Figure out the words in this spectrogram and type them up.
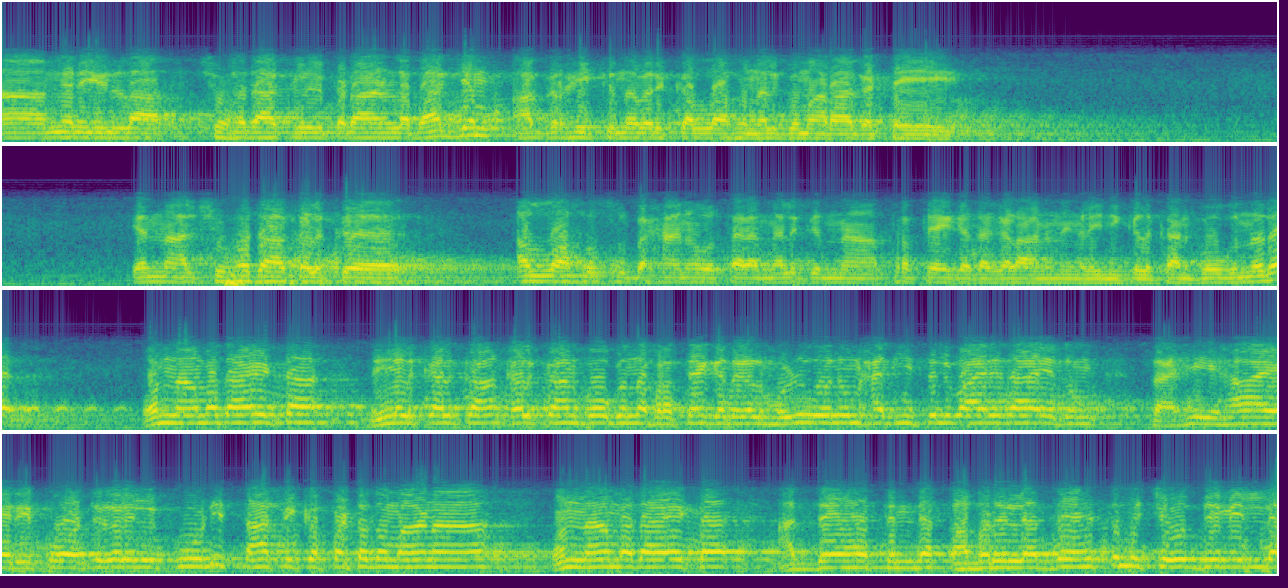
അങ്ങനെയുള്ള ശുഹദാക്കളിൽ പെടാനുള്ള ഭാഗ്യം ആഗ്രഹിക്കുന്നവർക്ക് അള്ളാഹു നൽകുമാറാകട്ടെ. എന്നാൽ ശുഹദാക്കൾക്ക് അള്ളാഹു സുബഹാനോ തല നൽകുന്ന പ്രത്യേകതകളാണ് നിങ്ങൾ ഇനി കേൾക്കാൻ പോകുന്നത്. ഒന്നാമതായിട്ട് നിങ്ങൾ കേൾക്കാൻ കേൾക്കാൻ പോകുന്ന പ്രത്യേകതകൾ മുഴുവനും ഹദീസിൽ വാരിതായതും സഹിഹായ റിപ്പോർട്ടുകളിൽ കൂടി സ്ഥാപിക്കപ്പെട്ടതുമാണ്. ഒന്നാമതായിട്ട് അദ്ദേഹത്തിന്റെ കബറിൽ അദ്ദേഹത്തിന് ചോദ്യമില്ല.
